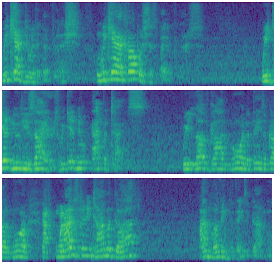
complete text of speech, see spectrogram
We can't do it in the flesh. We can't accomplish this by the flesh. We get new desires. We get new appetites. We love God more and the things of God more. When I'm spending time with God, I'm loving the things of God more.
